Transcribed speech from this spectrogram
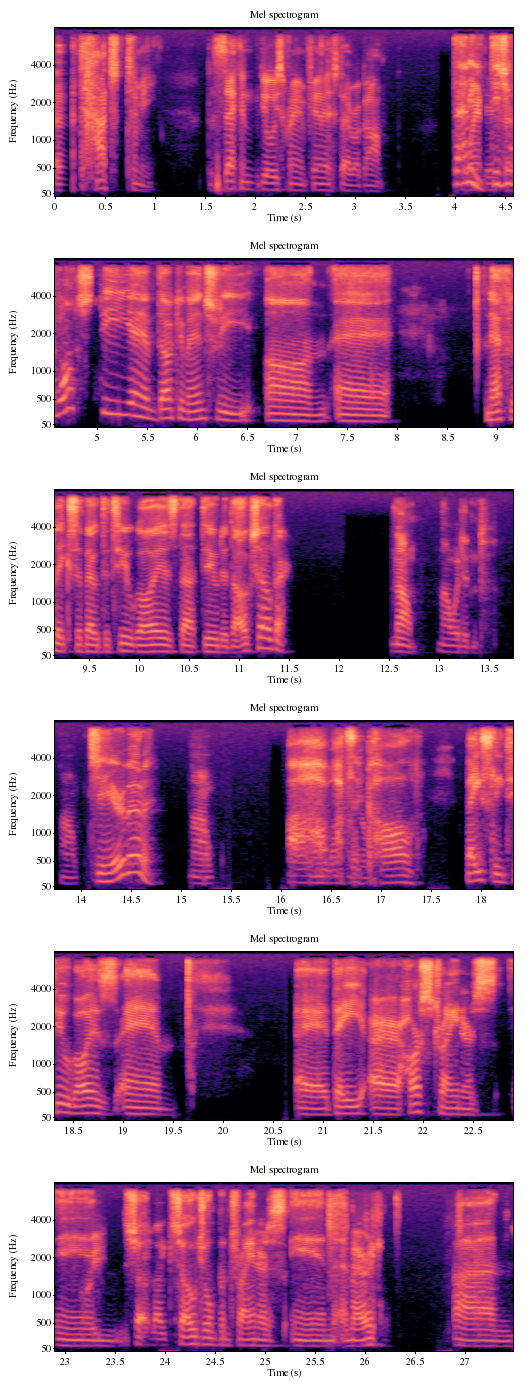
attached to me. The second the ice cream finished, they were gone. Danny, did you watch the um, documentary on uh, Netflix about the two guys that do the dog shelter? No, no, I didn't. No. Did you hear about it? No. Ah, what's it called? Basically, two guys. Um, uh, they are horse trainers in show, like show jumping trainers in America, and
